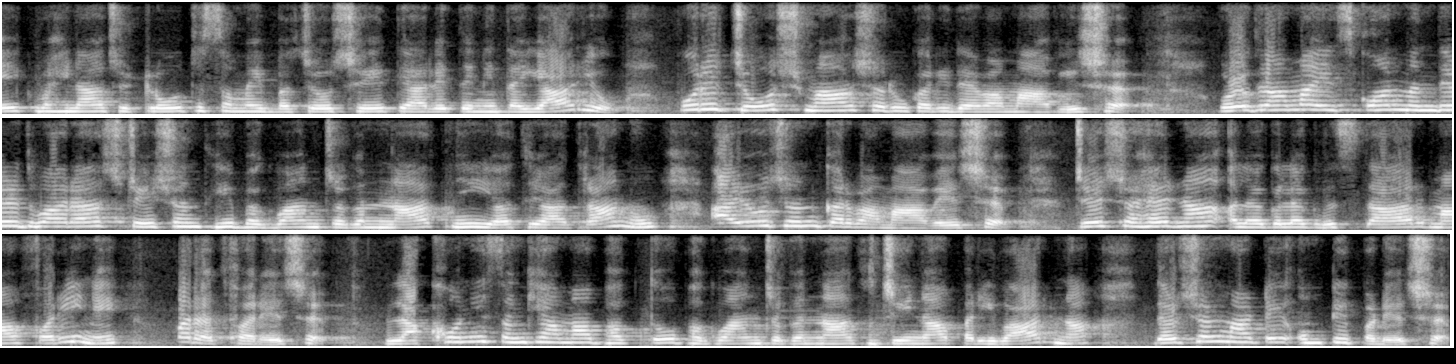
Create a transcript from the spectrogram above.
એક મહિના જેટલો જ સમય બચ્યો છે ત્યારે તેની તૈયારીઓ પૂરે જોશમાં શરૂ કરી દેવામાં આવી છે. વડોદરામાં ઇસ્કોન મંદિર દ્વારા સ્ટેશનથી ભગવાન જગન્નાથની રથયાત્રાનું આયોજન કરવામાં આવે છે. જે શહેરના અલગ અલગ વિસ્તારમાં ફરીને પરત ફરે છે. લાખોની સંખ્યામાં ભક્તો ભગવાન જગન્નાથજીના પરિવારના દર્શન માટે ઉમટી પડે છે.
